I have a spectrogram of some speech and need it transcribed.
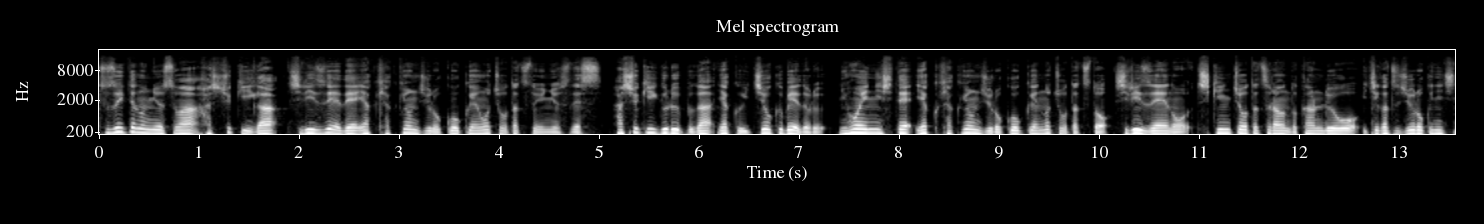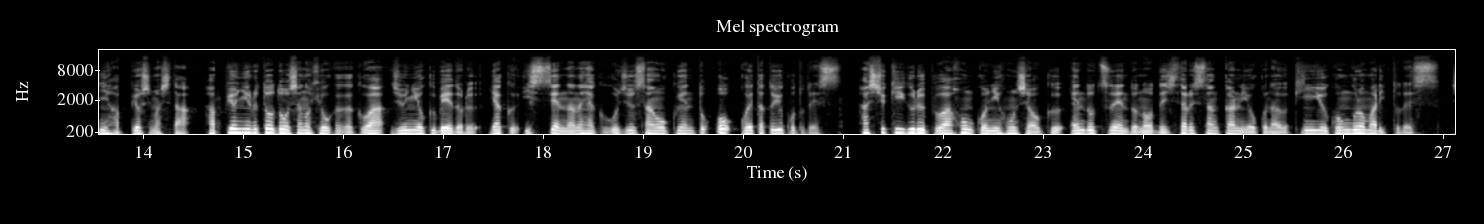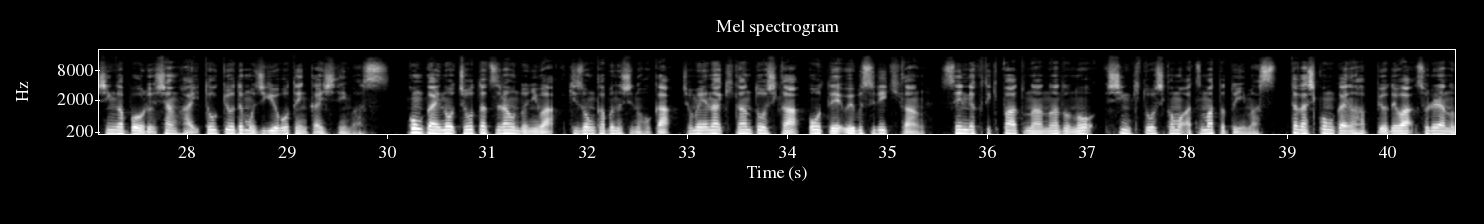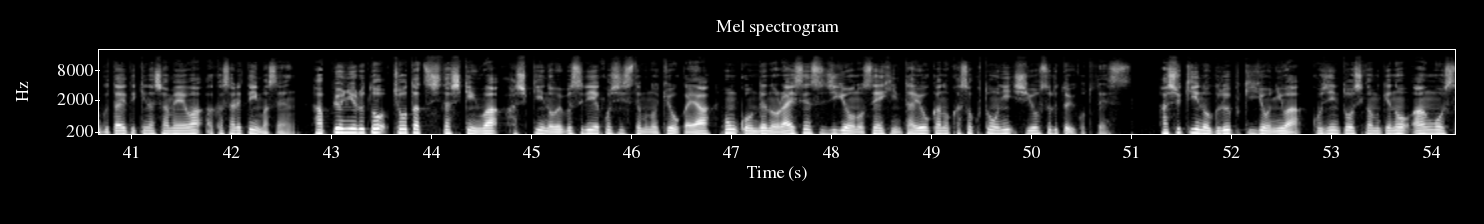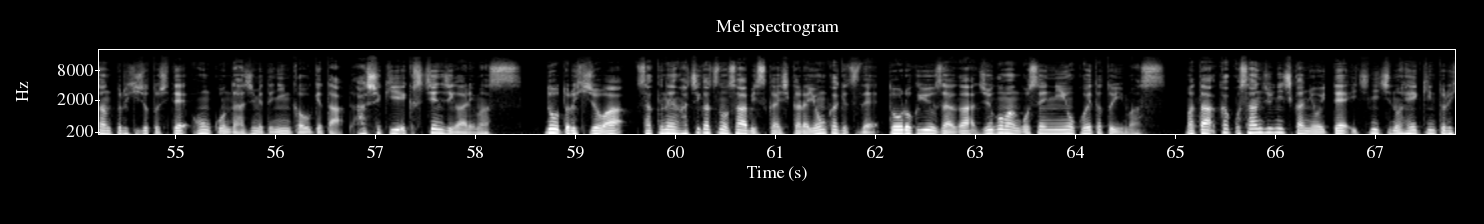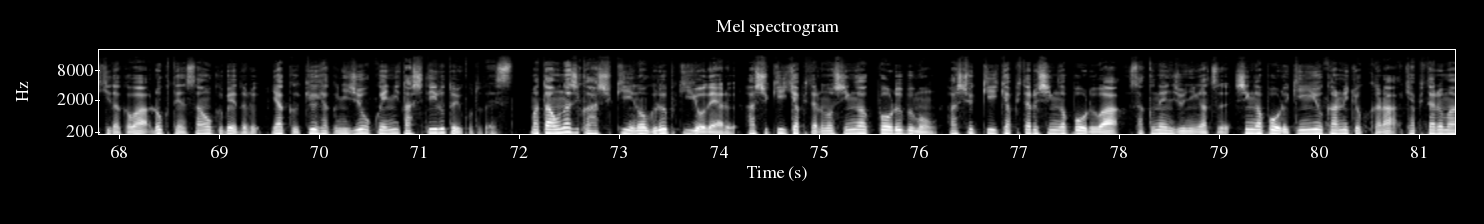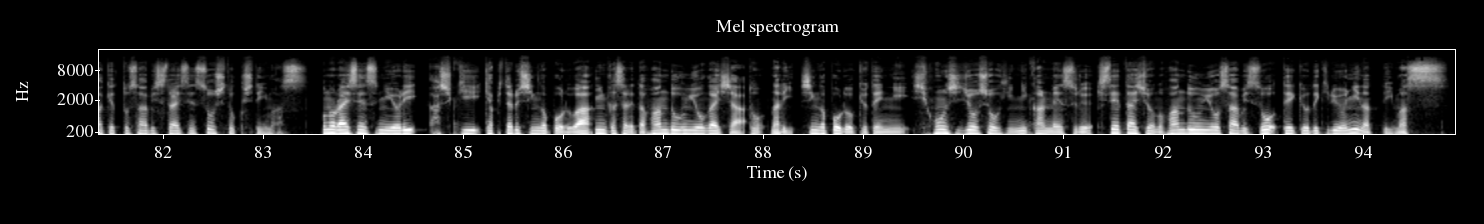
続いてのニュースは、ハッシュキーがシリーズ A で約146億円を調達というニュースです。ハッシュキーグループが約1億米ドル、日本円にして約146億円の調達と、シリーズ A の資金調達ラウンド完了を1月16日に発表しました。発表によると、同社の評価額は12億米ドル、約1753億円とを超えたということです。ハッシュキーグループは香港に本社を置くエンドツーエンドのデジタル資産管理を行う金融コングロマリットです。シンガポール、上海、東京でも事業を展開しています。今回の調達ラウンドには既存株主のほか著名な機関投資家、大手 Web3 機関、戦略的パートナーなどの新規投資家も集まったといいます。ただし今回の発表ではそれらの具体的な社名は明かされていません。発表によると調達した資金はハッシュキーの Web3 エコシステムの強化や香港でのライセンス事業の製品多様化の加速等に使用するということです。ハッシュキーのグループ企業には個人投資家向けの暗号資産取引所として香港で初めて認可を受けたハッシュキーエクスチェンジがあります。同取引所は昨年8月のサービス開始から4ヶ月で登録ユーザーが15万5000人を超えたといいます。また、過去30日間において1日の平均取引高は6.3億米ドル、約920億円に達しているということです。また、同じくハッシュキーのグループ企業であるハッシュキーキャピタルのシンガポール部門、ハッシュキーキャピタルシンガポールは昨年12月、シンガポール金融管理局からキャピタルマーケットサービスライセンスを取得しています。このライセンスにより、ハッシュキーキャピタルシンガポールは認可されたファンド運用会社となり、シンガポールを拠点に資本市場商品に関連する規制対象のファンド運用サービスを提供できるようになっています。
